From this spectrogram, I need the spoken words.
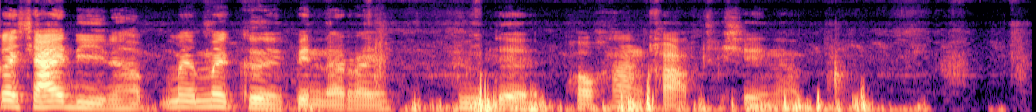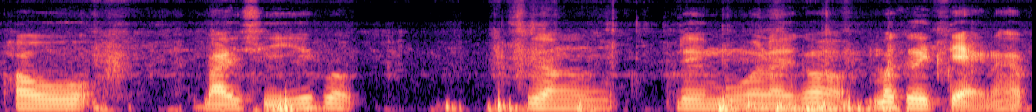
ก็ใช้ดีนะครับ ไม่ไม่เคยเป็นอะไร มีแต่เผาข้างขาดเฉยๆนะครับเผา ใบสีพวกเฟืองเดหมูอะไรก็ไม่เคยแตกนะครับ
